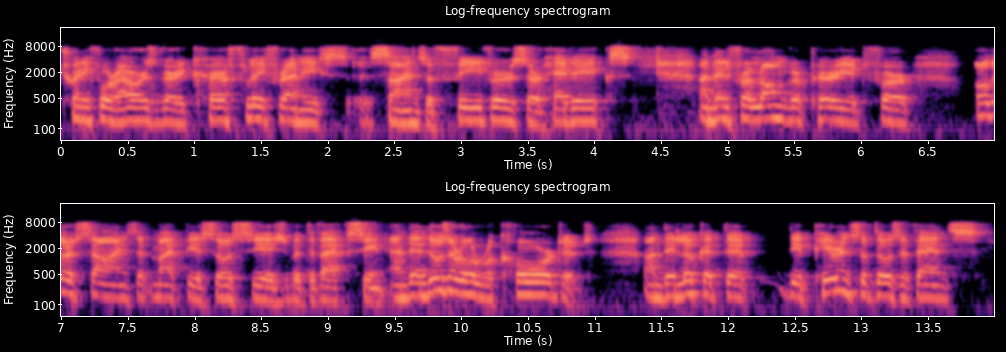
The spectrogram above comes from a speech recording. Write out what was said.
24 hours very carefully for any signs of fevers or headaches, and then for a longer period for other signs that might be associated with the vaccine. And then those are all recorded, and they look at the, the appearance of those events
